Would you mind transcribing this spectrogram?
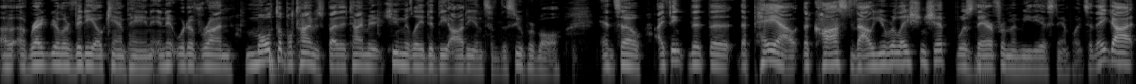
a, a regular video campaign and it would have run multiple times by the time it accumulated the audience of the Super Bowl. And so I think that the the payout, the cost value relationship was there from a media standpoint. So they got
